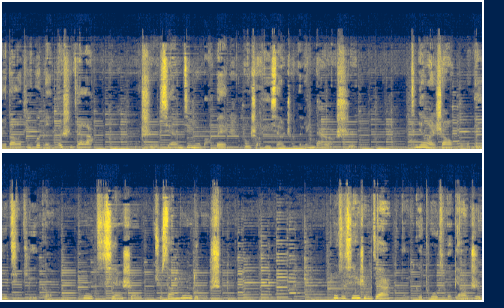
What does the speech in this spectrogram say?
又到了听绘本的时间啦！我是西安积木宝贝童手印象城的琳达老师。今天晚上我们一起听一个兔子先生去散步的故事。兔子先生家有一个兔子的标志，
